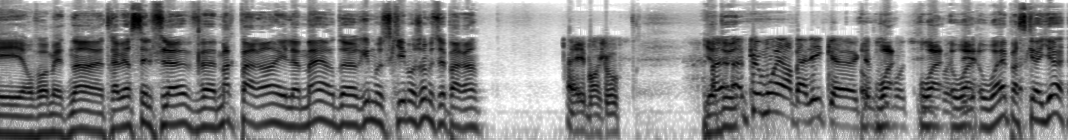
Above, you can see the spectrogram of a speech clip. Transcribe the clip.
Et on va maintenant traverser le fleuve. Marc Parent est le maire de Rimouski. Bonjour, Monsieur Parent. Hey, bonjour. Il y a deux... un, peu moins emballé que, que ouais, ouais, ouais, ouais, parce qu'il y a,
